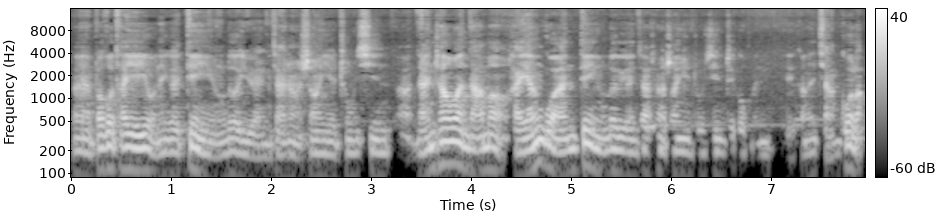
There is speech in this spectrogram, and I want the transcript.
嗯，包括它也有那个电影乐园加上商业中心啊，南昌万达茂海洋馆电影乐园加上商业中心，这个我们也刚才讲过了。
